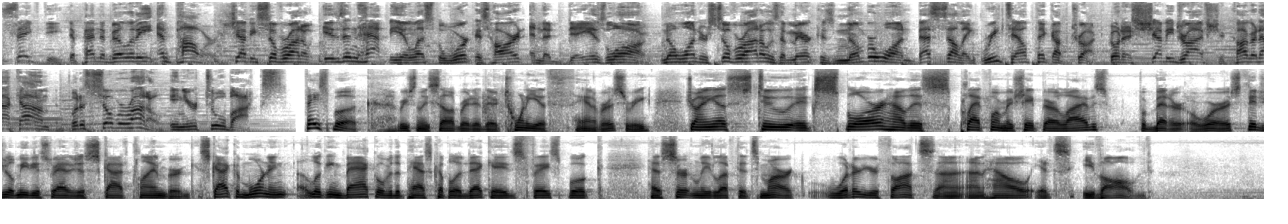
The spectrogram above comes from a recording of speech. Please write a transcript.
Safety, dependability, and power. Chevy Silverado isn't happy unless the work is hard and the day is long. No wonder Silverado is America's number one best selling retail pickup truck. Go to ChevyDriveChicago.com and put a Silverado in your toolbox. Facebook recently celebrated their 20th anniversary. Joining us to explore how this platform has shaped our lives, for better or worse, digital media strategist Scott Kleinberg. Scott, good morning. Uh, looking back over the past couple of decades, Facebook has certainly left its mark. What are your thoughts on, on how it's evolved?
